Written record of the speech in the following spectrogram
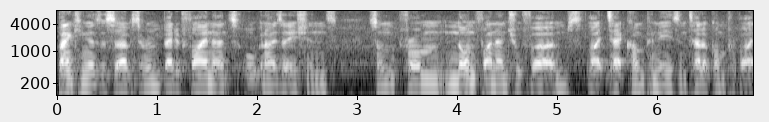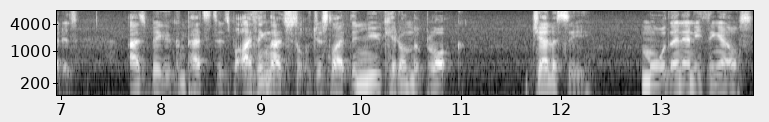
banking as a service or embedded finance organizations some from non-financial firms like tech companies and telecom providers as bigger competitors. But I think that's sort of just like the new kid on the block jealousy more than anything else.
